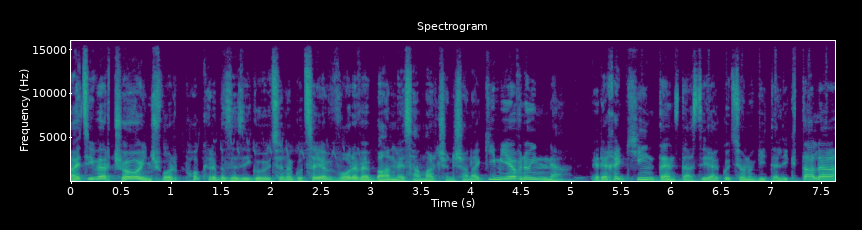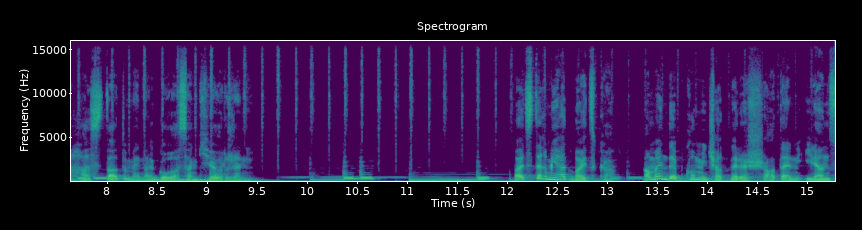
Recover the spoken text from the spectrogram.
Բայց ի վերջո, ինչ որ փոքր բզեզի գոյությունը գուցե եւ որևէ բան մեզ համար չնշանակի, միևնույնն է։ Երեխեքին տենց դաստիարակություն ու գիտելիք տալը հաստատ մենակ գովասանքի արժանի։ Բայց այդտեղ մի հատ բայց կա։ Ամեն դեպքում միջատները շատ են, իրանց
